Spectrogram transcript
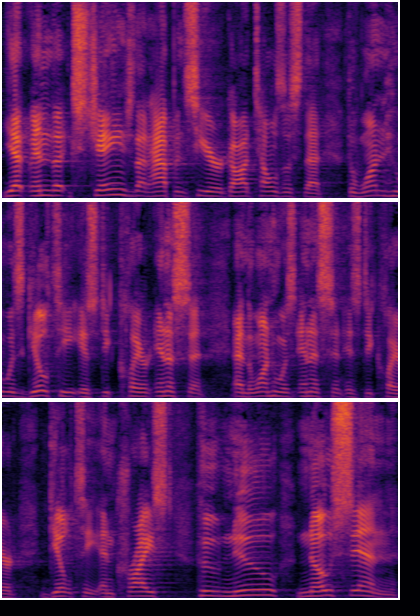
Yet, in the exchange that happens here, God tells us that the one who is guilty is declared innocent, and the one who is innocent is declared guilty. And Christ, who knew no sin,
